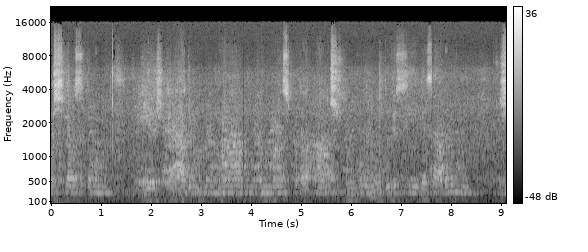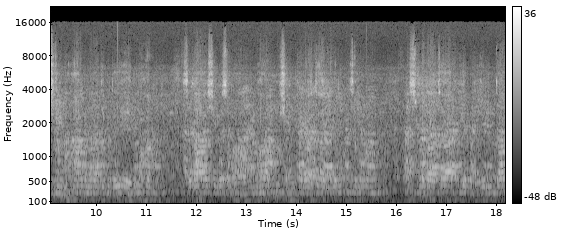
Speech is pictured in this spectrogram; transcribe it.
विश्रवस्तमं ज्येष्ठराजं ब्रह्मणां ब्रह्मास्पदानुष्मभिस्सीदसादनं श्रीमहागणाधिपतये नमः सदाशिवसमारम्भां शङ्कराचार्यमुध्यमाम् अस्मदाचार्यपर्यन्तां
